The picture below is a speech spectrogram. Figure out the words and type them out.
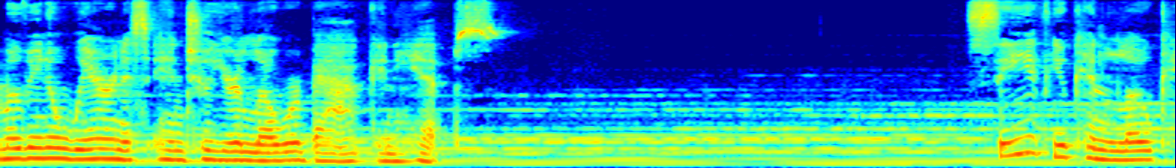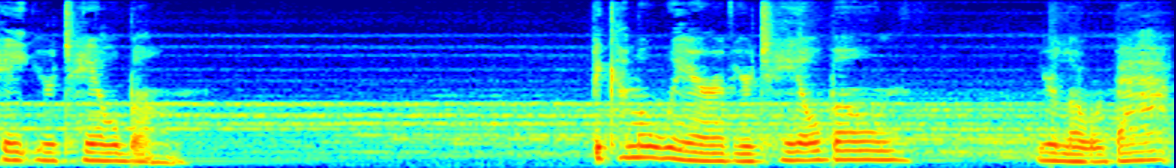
Moving awareness into your lower back and hips. See if you can locate your tailbone. Become aware of your tailbone, your lower back,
